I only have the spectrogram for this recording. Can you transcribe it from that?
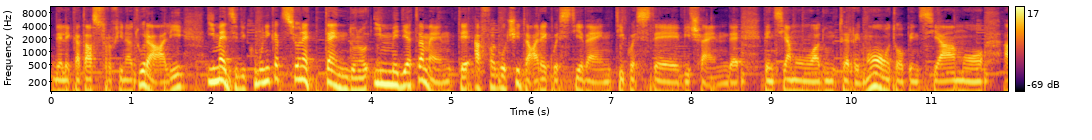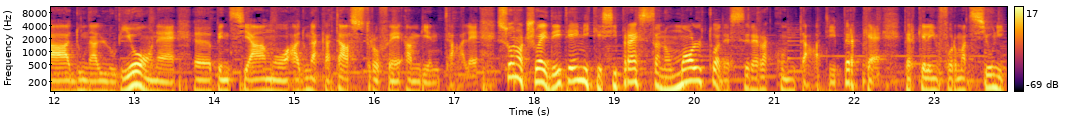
delle catastrofi naturali, i mezzi di comunicazione tendono immediatamente a fagocitare questi eventi, queste vicende. Pensiamo ad un terremoto, pensiamo ad un'alluvione, eh, pensiamo ad una catastrofe ambientale. Sono cioè cioè dei temi che si prestano molto ad essere raccontati. Perché? Perché le informazioni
